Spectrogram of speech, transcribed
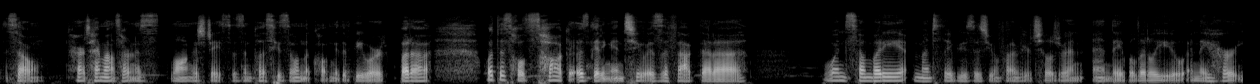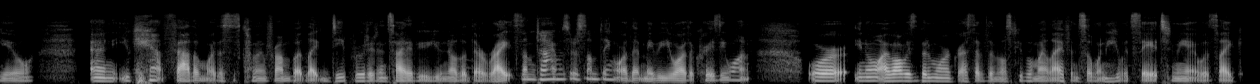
so her timeouts aren't as long as Jace's, and plus he's the one that called me the B word. But uh, what this whole talk is getting into is the fact that uh, when somebody mentally abuses you in front of your children and they belittle you and they hurt you, and you can't fathom where this is coming from, but like deep rooted inside of you, you know that they're right sometimes or something, or that maybe you are the crazy one, or you know, I've always been more aggressive than most people in my life, and so when he would say it to me, it was like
